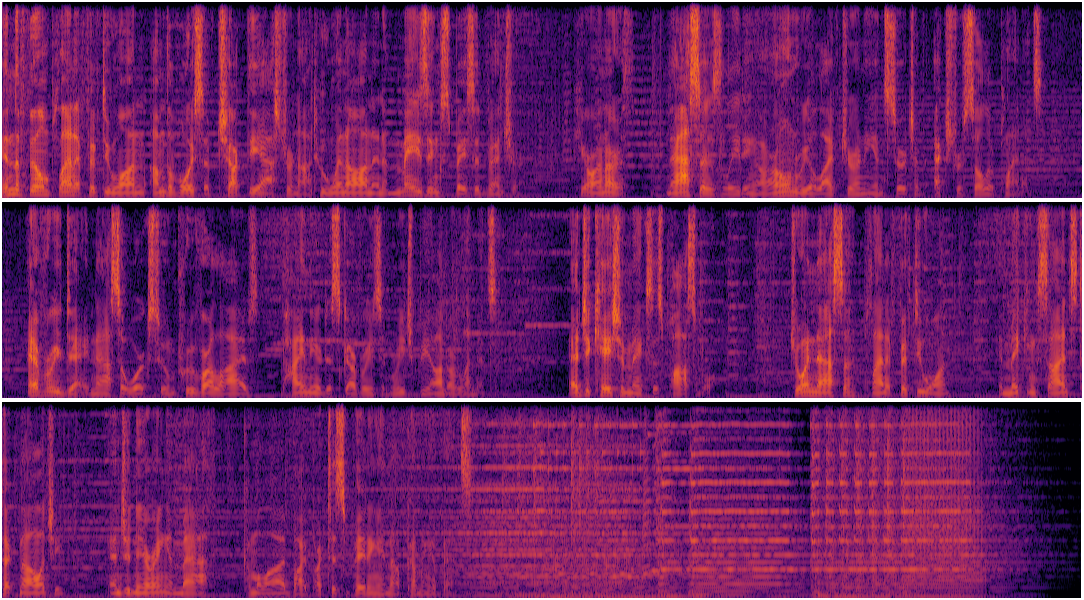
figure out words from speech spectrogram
In the film Planet 51, I'm the voice of Chuck the astronaut who went on an amazing space adventure. Here on Earth, NASA is leading our own real life journey in search of extrasolar planets. Every day, NASA works to improve our lives, pioneer discoveries, and reach beyond our limits. Education makes this possible. Join NASA Planet 51 in making science technology, engineering, and math come alive by participating in upcoming events.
